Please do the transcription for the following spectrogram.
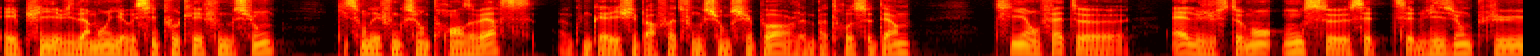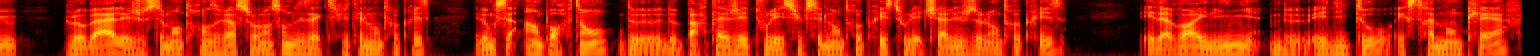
Et puis évidemment, il y a aussi toutes les fonctions qui sont des fonctions transverses, euh, qu'on qualifie parfois de fonctions support, j'aime pas trop ce terme, qui en fait, euh, elles justement ont ce, cette, cette vision plus globale et justement transverse sur l'ensemble des activités de l'entreprise. Et donc, c'est important de, partager tous les succès de l'entreprise, tous les challenges de l'entreprise, et d'avoir une ligne de édito extrêmement claire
